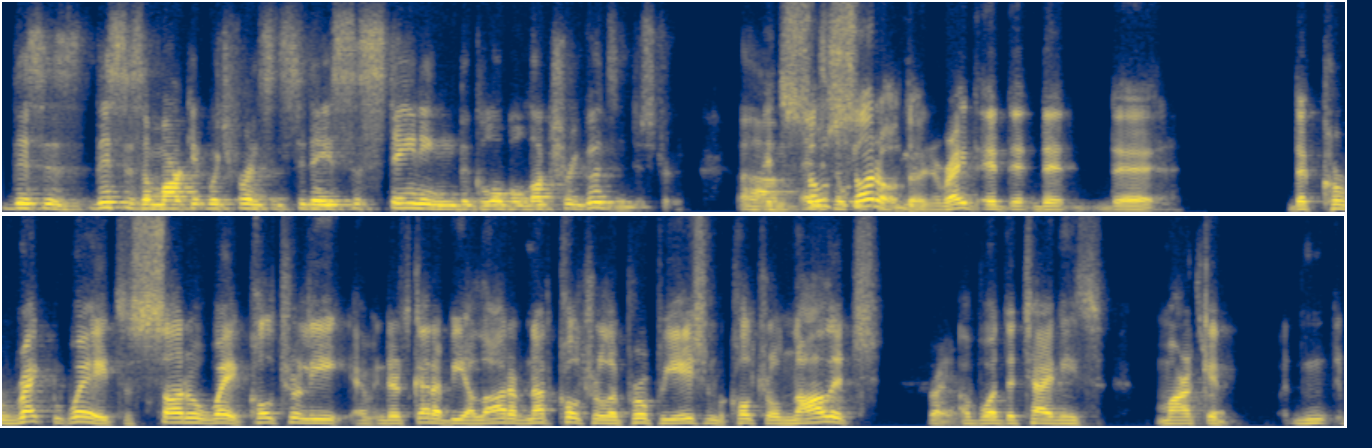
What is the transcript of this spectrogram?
This is this is a market which, for instance, today is sustaining the global luxury goods industry. Um, it's so, so subtle, though, right? It, the, the the the correct way. It's a subtle way. Culturally, I mean, there's got to be a lot of not cultural appropriation, but cultural knowledge right. of what the Chinese market right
